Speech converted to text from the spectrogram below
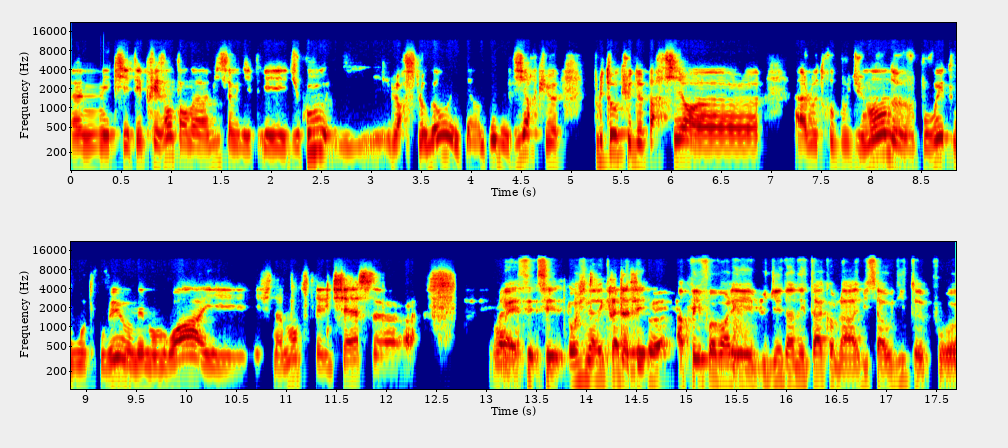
euh, mais qui étaient présentes en Arabie Saoudite. Et du coup, leur slogan était un peu de dire que plutôt que de partir euh, à l'autre bout du monde, vous pouvez tout retrouver au même endroit et, finalement toutes les richesses. Euh, voilà. Ouais, c'est original et créatif. Après, il faut avoir les budgets d'un État comme l'Arabie Saoudite pour,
